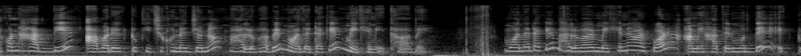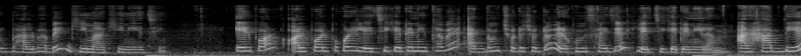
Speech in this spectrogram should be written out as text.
এখন হাত দিয়ে আবারও একটু কিছুক্ষণের জন্য ভালোভাবে ময়দাটাকে মেখে নিতে হবে। ময়দাটাকে ভালোভাবে মেখে নেওয়ার পর আমি হাতের মধ্যে একটু ভালোভাবে ঘি মাখিয়ে নিয়েছি। এরপর অল্প অল্প করে লেচি কেটে নিতে হবে, একদম ছোট ছোট এরকম সাইজের লেচি কেটে নিলাম। আর হাত দিয়ে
